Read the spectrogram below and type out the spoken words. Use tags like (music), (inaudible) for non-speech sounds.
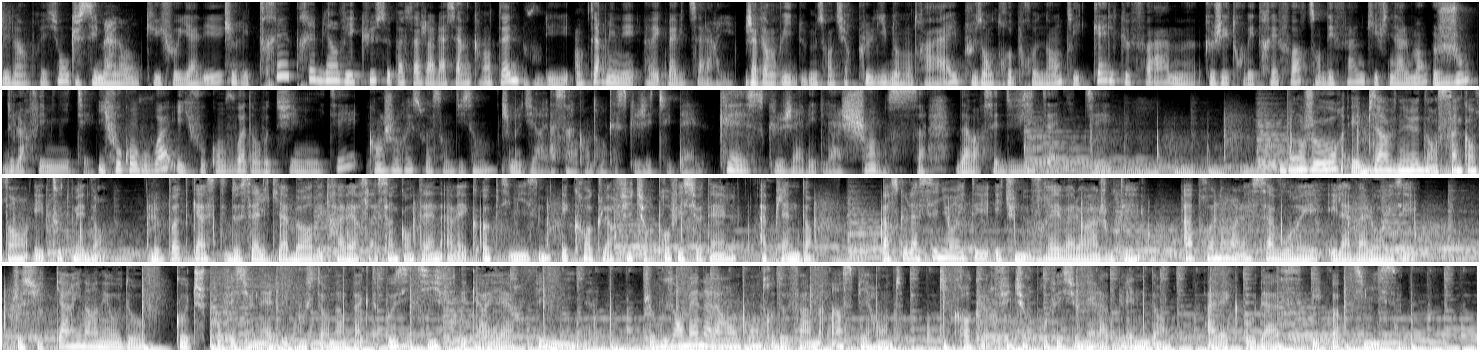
j'ai l'impression que c'est maintenant qu'il faut y aller. Je l'ai très très bien vécu ce passage à la cinquantaine. Je voulais en terminer avec ma vie de salariée. J'avais envie de me sentir plus libre dans mon travail, plus entreprenante. Les quelques femmes que j'ai trouvées très fortes sont des femmes qui finalement jouent de leur féminité. Il faut qu'on vous voit et il faut qu'on vous voit dans votre féminité. Quand j'aurai 70 ans, je me dirai à 50 ans qu'est-ce que j'étais belle. Qu'est-ce que j'avais de la chance d'avoir cette vitalité. Bonjour et bienvenue dans 50 ans et toutes mes dents, le podcast de celles qui abordent et traversent la cinquantaine avec optimisme et croquent leur futur professionnel à pleines dents. Parce que la seniorité est une vraie valeur ajoutée, apprenons à la savourer et la valoriser. Je suis Karine Arnéodo, coach professionnel et booster d'impact positif des carrières féminines. Je vous emmène à la rencontre de femmes inspirantes qui croquent leur futur professionnel à pleines dents avec audace et optimisme.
